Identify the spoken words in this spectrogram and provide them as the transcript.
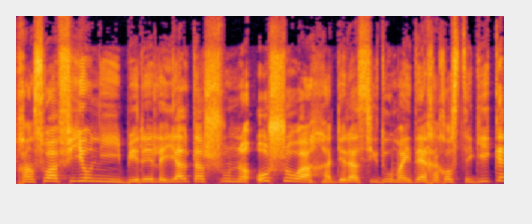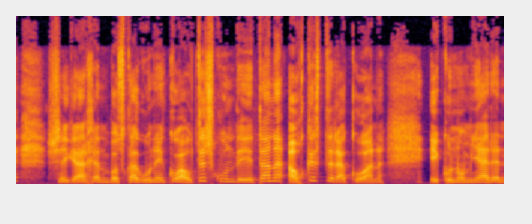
François Fioni bere leialtasun osoa adierazidu maider jagostegik segarren bozkaguneko hauteskundeetan aurkesterakoan. Ekonomiaren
